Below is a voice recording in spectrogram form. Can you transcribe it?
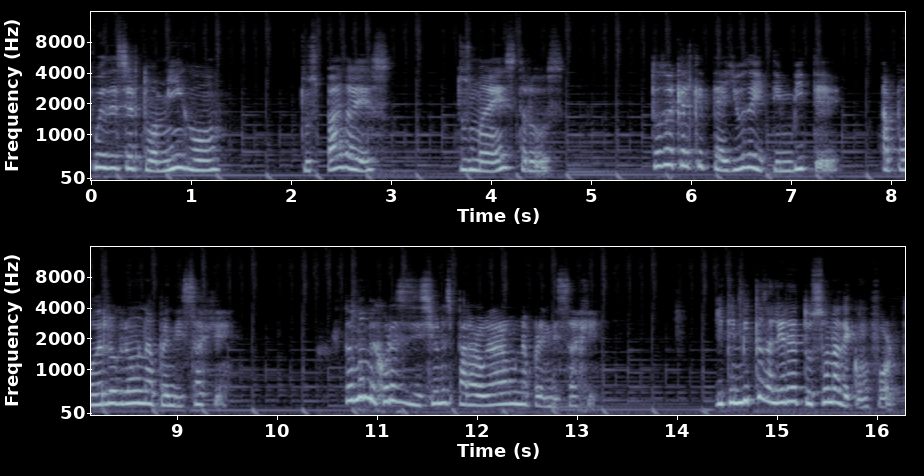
Puede ser tu amigo, tus padres, tus maestros, todo aquel que te ayude y te invite a poder lograr un aprendizaje. Toma mejores decisiones para lograr un aprendizaje. Y te invito a salir de tu zona de confort.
